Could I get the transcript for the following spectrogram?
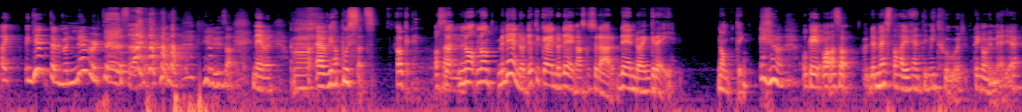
A gentleman never tells nej men, mm, eh, vi har pussats. Okej. Och Så, sen- nå- nå- men det, är ändå, det tycker jag ändå det är ganska sådär, det är ändå en grej. Någonting. Okej, och alltså det mesta har ju hänt i mitt huvud, det kan vi medge.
